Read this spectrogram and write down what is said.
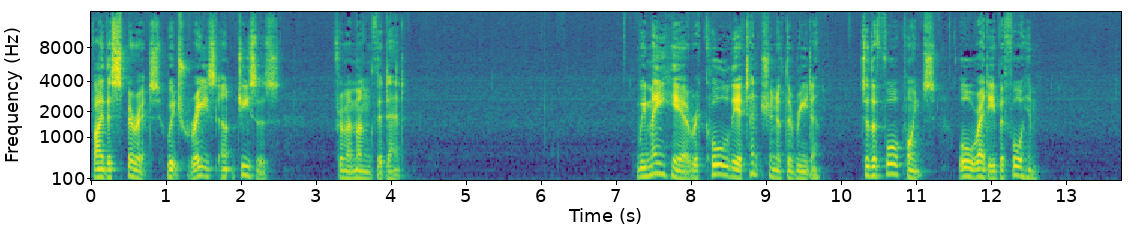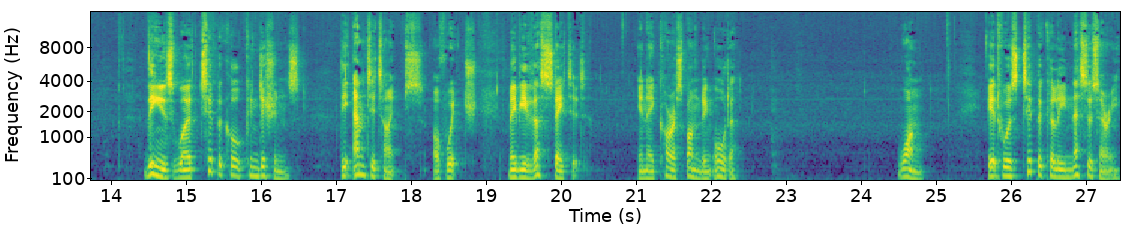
by the Spirit which raised up Jesus from among the dead. We may here recall the attention of the reader to the four points already before him. These were typical conditions, the antitypes of which may be thus stated in a corresponding order. 1. It was typically necessary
